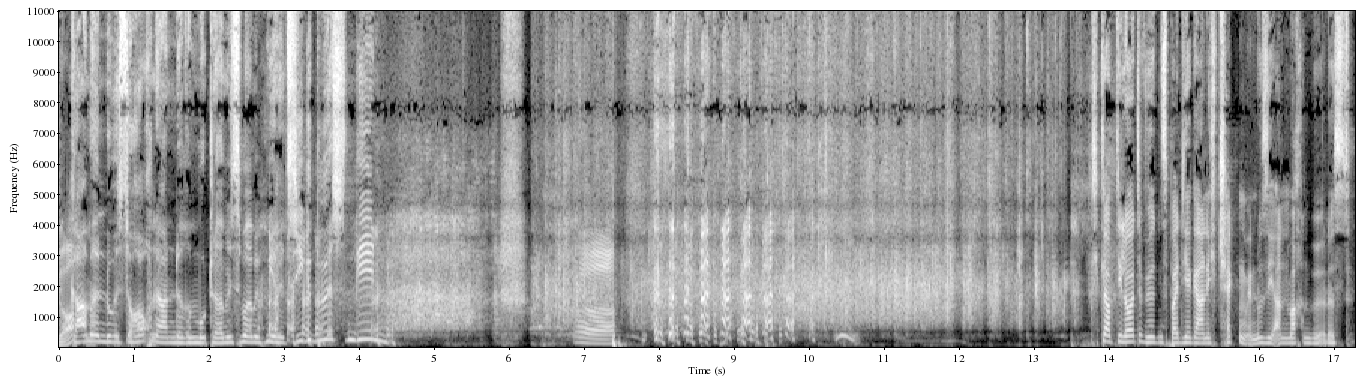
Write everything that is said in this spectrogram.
Ja. Carmen, du bist doch auch eine andere Mutter. Willst du mal mit mir eine Ziege bürsten gehen? Ich glaube, die Leute würden es bei dir gar nicht checken, wenn du sie anmachen würdest.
